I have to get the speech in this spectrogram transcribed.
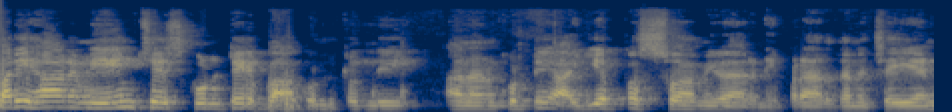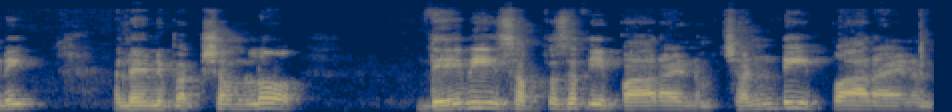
పరిహారం ఏం చేసుకుంటే బాగుంటుంది అని అనుకుంటే అయ్యప్ప స్వామి వారిని ప్రార్థన చేయండి. లేని పక్షంలో దేవి సప్తసతి పారాయణం చండీ పారాయణం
